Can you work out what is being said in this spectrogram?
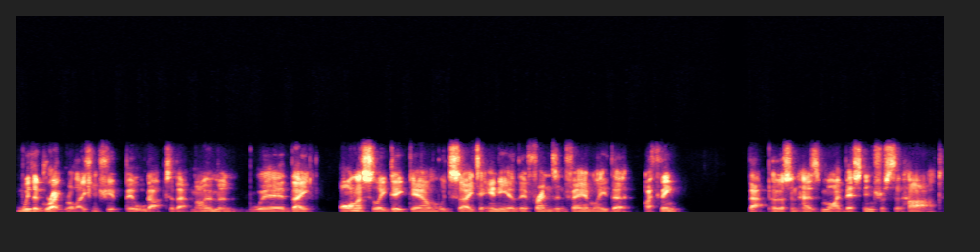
with a great relationship build up to that moment where they honestly deep down would say to any of their friends and family that I think that person has my best interest at heart.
